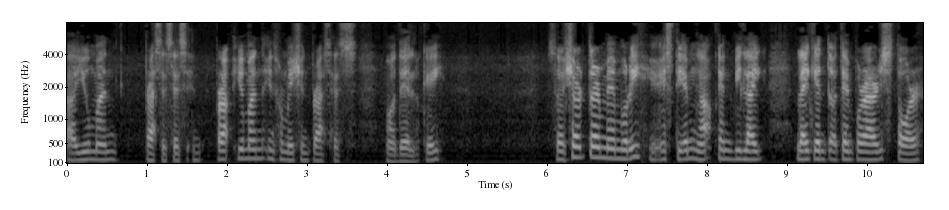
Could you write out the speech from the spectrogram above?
uh, human processes, in, pro, human information process model, okay? So short-term memory, yung STM nga, can be like likened to a temporary store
